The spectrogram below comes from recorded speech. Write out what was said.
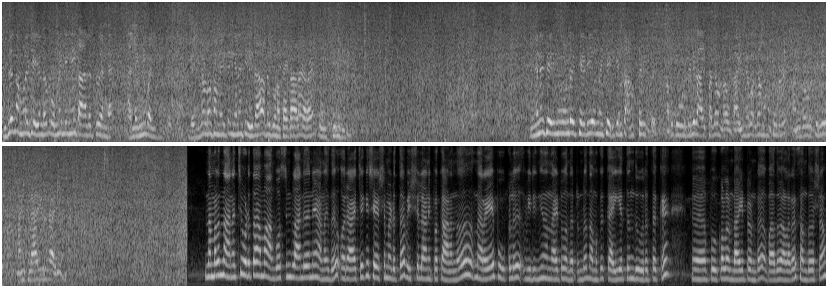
ഇത് നമ്മൾ ചെയ്യേണ്ടത് ഒന്നില്ലെങ്കിൽ കാലത്ത് തന്നെ അല്ലെങ്കിൽ വൈകിട്ട്. വെയിലുള്ള സമയത്ത് ഇങ്ങനെ ചെയ്താൽ അത് ഗുണത്തെക്കാളേറെ ദൂഷ്യം ചെയ്യും ഇങ്ങനെ ചെയ്യുന്നതുകൊണ്ട് ചെടി ഒന്ന് ശരിക്കും തണുത്ത കിട്ടും അപ്പോൾ കൂടുതൽ കായ്ഫലം ഉണ്ടാവും. കഴിഞ്ഞ കൊല്ലം നമുക്കത് അനുഭവത്തിൽ മനസ്സിലായ ഒരു കാര്യമാണ് നമ്മൾ നനച്ചു കൊടുത്ത ആ മാങ്കോസ്റ്റിൻ പ്ലാന്റ് തന്നെയാണ് ഇത്. ഒരാഴ്ചയ്ക്ക് ശേഷം എടുത്ത വിഷ്വലാണ് ഇപ്പോൾ കാണുന്നത്. നിറയെ പൂക്കൾ വിരിഞ്ഞ് നന്നായിട്ട് വന്നിട്ടുണ്ട്. നമുക്ക് കയ്യെത്തും ദൂരത്തൊക്കെ പൂക്കൾ ഉണ്ടായിട്ടുണ്ട്. അപ്പോൾ അത് വളരെ സന്തോഷം.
